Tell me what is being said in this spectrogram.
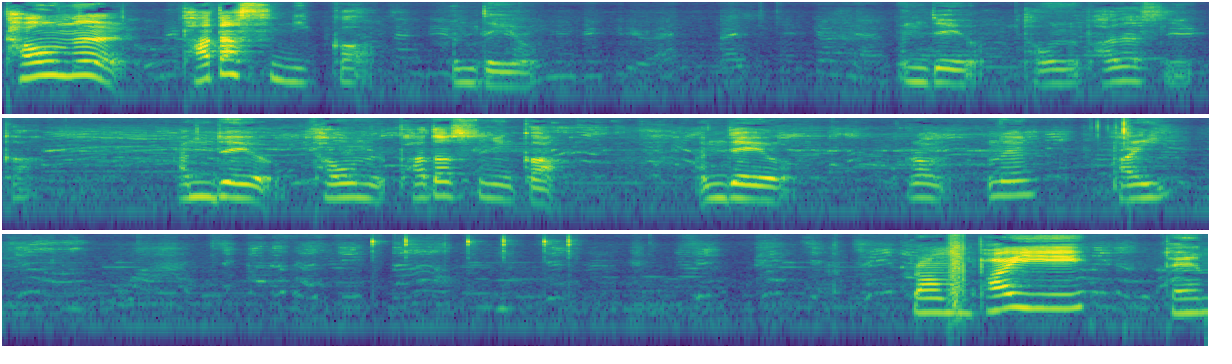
다운을 받았으니까 안 돼요. 안 돼요. 다운을 받았으니까 안 돼요. 다운을 받았으니까 안 돼요. 그러면 바이. 그럼 바이 됨.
